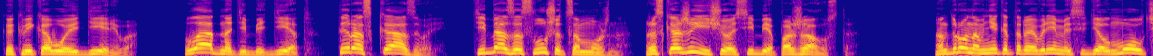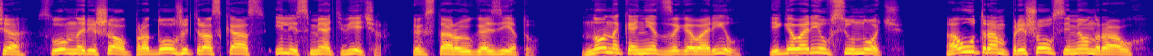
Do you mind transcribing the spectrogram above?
как вековое дерево. Ладно тебе, дед, ты рассказывай. Тебя заслушаться можно. Расскажи еще о себе, пожалуйста. Андронов некоторое время сидел молча, словно решал продолжить рассказ или смять вечер, как старую газету. Но, наконец, заговорил, и говорил всю ночь. А утром пришел Семен Раух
